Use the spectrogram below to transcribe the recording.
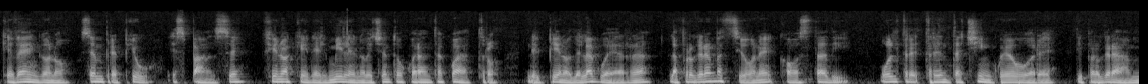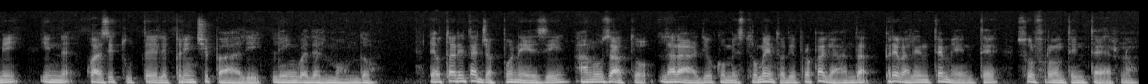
che vengono sempre più espanse fino a che nel 1944, nel pieno della guerra, la programmazione consta di oltre 35 ore di programmi in quasi tutte le principali lingue del mondo. Le autorità giapponesi hanno usato la radio come strumento di propaganda prevalentemente sul fronte interno.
